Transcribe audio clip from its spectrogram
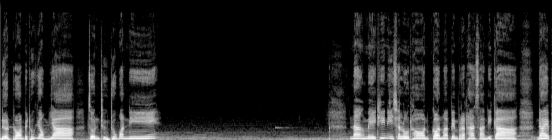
เดือดร้อนไปทุกหย่อมย่าจนถึงทุกวันนี้ นางเมทินีชโลธรก่อนมาเป็นประธานสารดีกา ได้ไป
